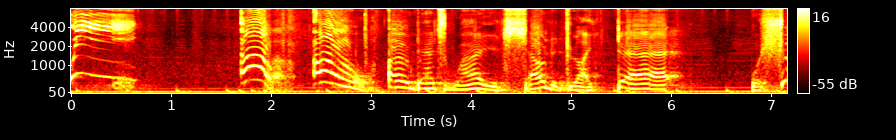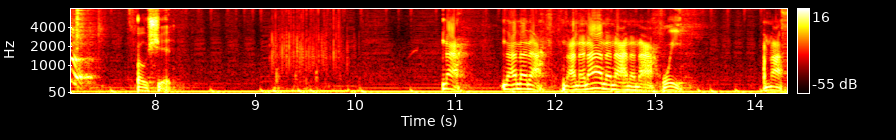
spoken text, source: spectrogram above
Whee! Oh! Oh! Oh, that's why it sounded like that. Well, shut. Oh, shit. Nah. Nah, nah, nah. Nah, nah, nah, nah, nah, nah, nah. Wait. I'm not.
